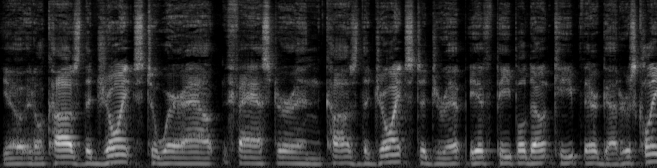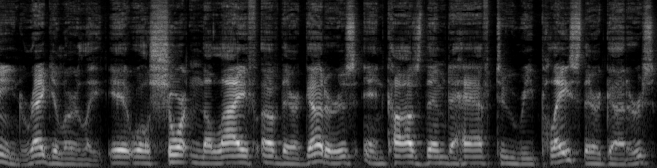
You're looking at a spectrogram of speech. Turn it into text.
You know, it'll cause the joints to wear out faster and cause the joints to drip if people don't keep their gutters cleaned regularly. It will shorten the life of their gutters and cause them to have to replace their gutters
